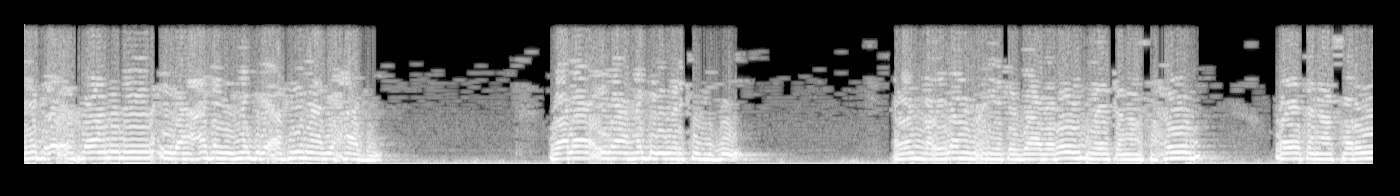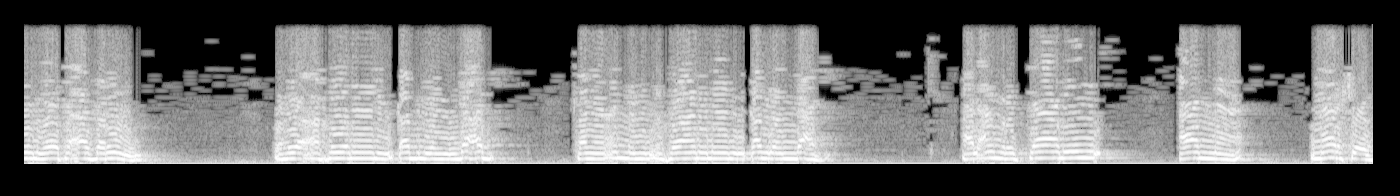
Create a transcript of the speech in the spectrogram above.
ندعو إخواننا إلى عدم هجر أخينا بحازم ولا إلى هجر مركزه. فينبغي لهم أن يتزاورون ويتناصحون ويتناصرون ويتآثرون وهو أخونا من قبل ومن بعد كما أنهم إخواننا من قبل ومن بعد. الأمر الثاني أن مركز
